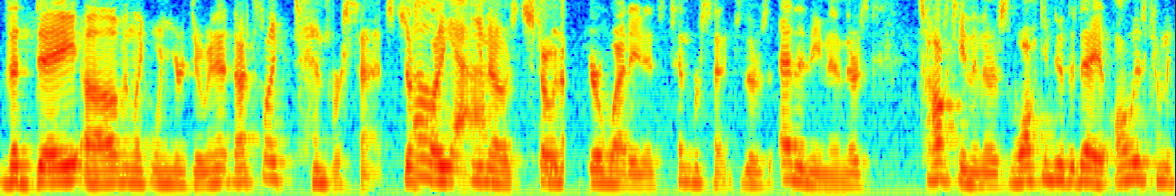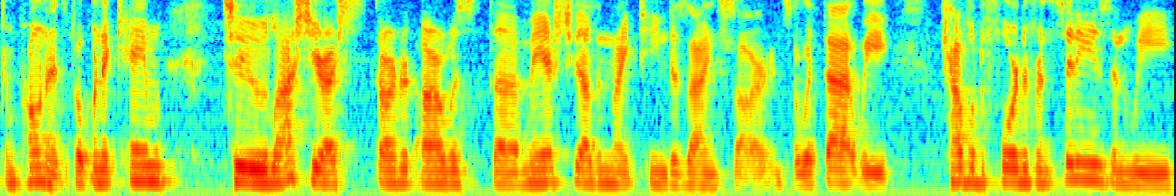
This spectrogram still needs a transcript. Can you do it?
the day of and like when you're doing it that's like 10% just Oh, like yeah. you know showing up your wedding it's 10% because there's editing and there's talking and there's walking through the day and all these kind of components. But when it came to last year i started i was the mayesh 2019 design star. And so with that we traveled to four different cities and we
